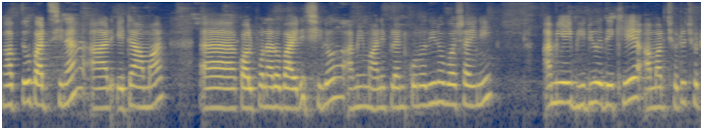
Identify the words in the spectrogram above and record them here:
ভাবতেও পারছি না। আর এটা আমার কল্পনারও বাইরে ছিল। আমি মানি প্ল্যান্ট কোনো দিনও বসাইনি। আমি এই ভিডিও দেখে, আমার ছোট ছোট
